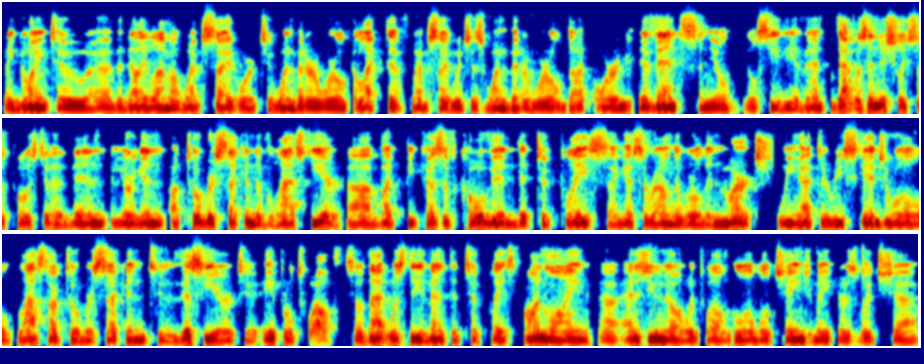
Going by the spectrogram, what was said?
by going to uh, the Dalai Lama website or to One Better World Collective website, which is onebetterworld.org events, and you'll you'll see the event. That was initially supposed to have been Jurgen October second of last year, uh, but because of COVID that took place, I guess around the world in March, we had to reschedule last October 2nd to this year to April 12th. So that was the event that took place online, uh, as you know, with 12 global change makers, which uh,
